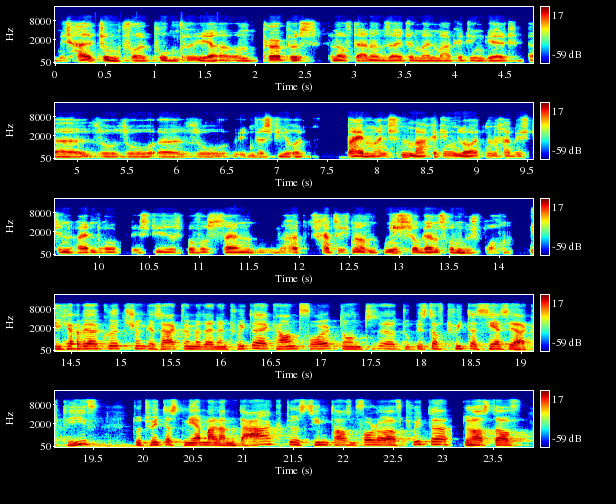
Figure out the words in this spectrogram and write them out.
mit Haltung vollpumpe ja, und Purpose und auf der anderen Seite mein Marketinggeld äh, so, so, äh, so investiere. Bei manchen Marketingleuten habe ich den Eindruck, ist dieses Bewusstsein, hat, hat sich noch nicht so ganz rumgesprochen. Ich habe ja kurz schon gesagt, wenn man deinen Twitter-Account folgt und äh, du bist auf Twitter sehr, sehr aktiv, Du twitterst mehrmal am Tag, du hast 7000 Follower auf Twitter, du hast auf,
